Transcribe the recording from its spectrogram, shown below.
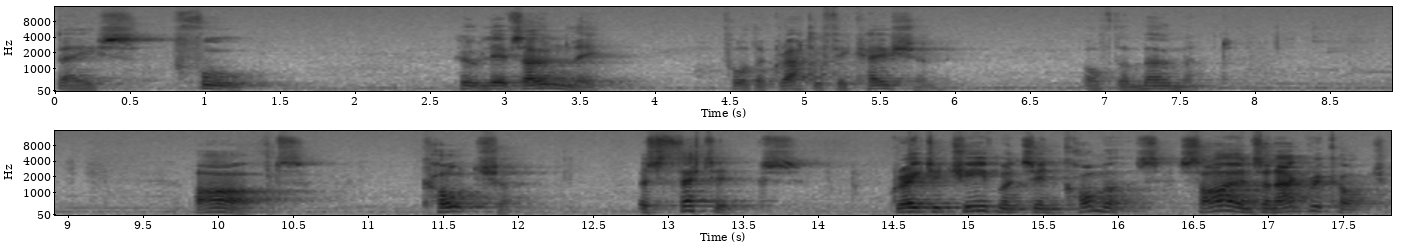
base fool who lives only for the gratification of the moment. Art, culture, aesthetics, great achievements in commerce, science, and agriculture.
